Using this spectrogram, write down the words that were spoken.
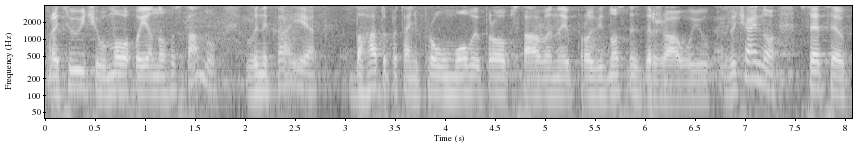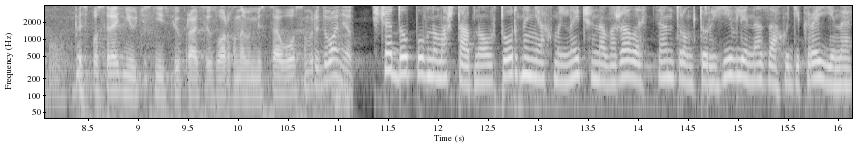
працюючи в умовах воєнного стану, виникає багато питань про умови, про обставини, про відносини з державою. Звичайно, все це в безпосередній у тісній співпраці з органами місцевого самоврядування. Ще до повномасштабного вторгнення Хмельниччина вважалась центром торгівлі на заході країни.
